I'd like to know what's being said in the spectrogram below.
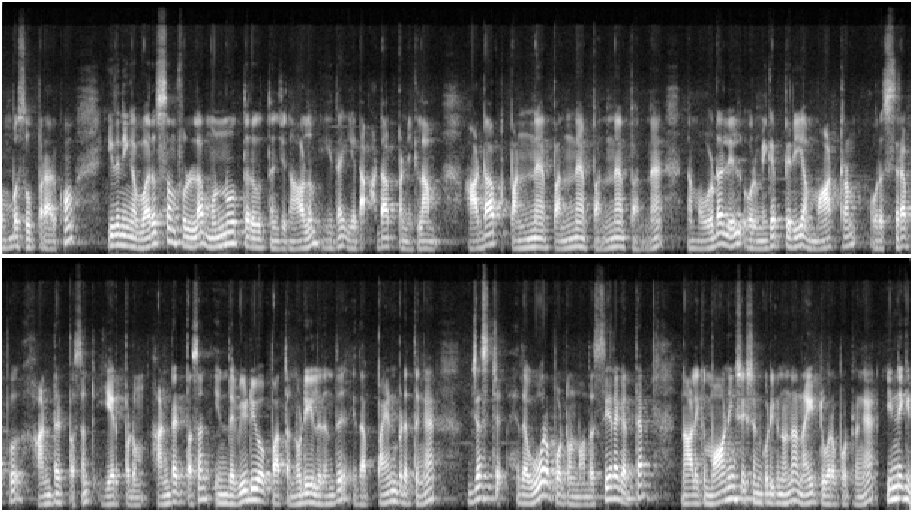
ரொம்ப சூப்பராக இருக்கும். இது நீங்கள் வருஷம் ஃபுல்லாக முந்நூற்றறுபத்தஞ்சு நாளும் இதை அடாப்ட் பண்ணிக்கலாம். அடாப்ட் பண்ண பண்ண பண்ண பண்ண நம்ம உடலில் ஒரு மிகப்பெரிய மாற்றம் ஒரு சிறப்பு ஹண்ட்ரட் பர்சன்ட் ஏற்படும். ஹண்ட்ரட் பர்சன்ட் இந்த வீடியோ பார்த்த நொடியிலிருந்து இதை பயன்படுத்துங்க. ஜஸ்ட் இதை ஊற போட்டுடணும். அந்த சீரகத்தை நாளைக்கு மார்னிங் செக்ஷன் குடிக்கணும்னா நைட் ஊற போட்டுருங்க. இன்றைக்கி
